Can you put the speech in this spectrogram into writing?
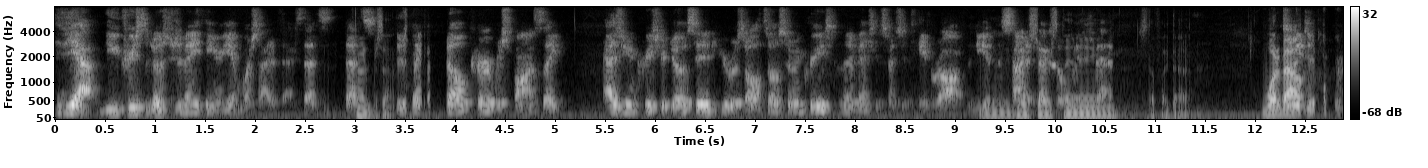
Yeah, you increase the dosage of anything, you're gonna get more side effects. That's that's 100%. there's like a bell curve response. Like as you increase your dosage, your results also increase, and then eventually starts to taper off, and you get the Mm, side hair starts effects. thinning, that. stuff like that. What So about it, dep-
